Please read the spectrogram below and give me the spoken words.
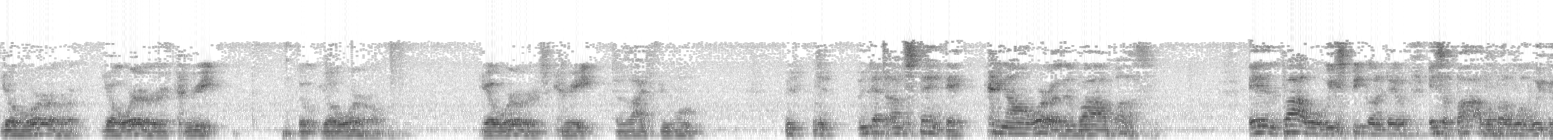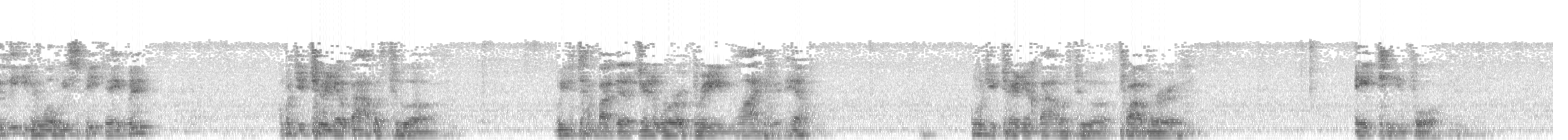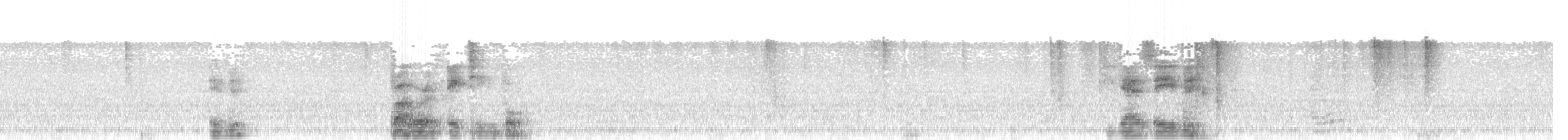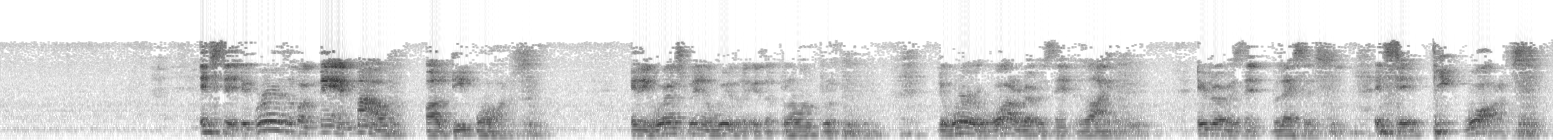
Your word, your word create the, your world. Your words create the life you want. We, we, we got to understand that creating our world involve us. It involves what we speak on a daily. It's about what we believe and what we speak. Amen. I want you to turn your Bible to uh, we talking about the general word bringing life and health. I want you to turn your Bible to uh, Proverbs 18.4. Amen. Proverbs 18.4. You gotta say amen. It said, the words of a man's mouth are deep waters, and the wellspring of wisdom is a flowing brook. The word water represents life. It represents blessings. It said deep waters.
